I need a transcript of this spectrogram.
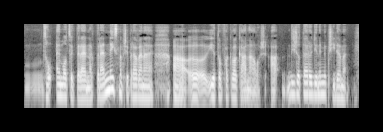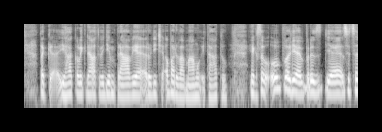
mm, jsou emoce, které, na které nejsme připravené a eh, je to fakt velká nálož. A když do té rodiny my přijdeme, tak já kolikrát vidím právě rodiče oba dva, mámu i tátu, jak jsou úplně prostě sice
